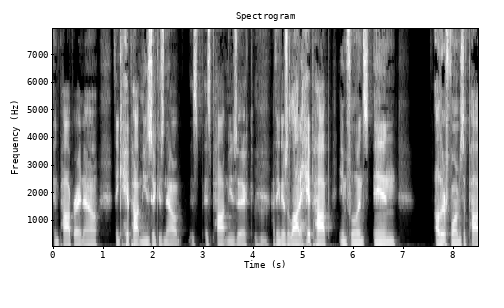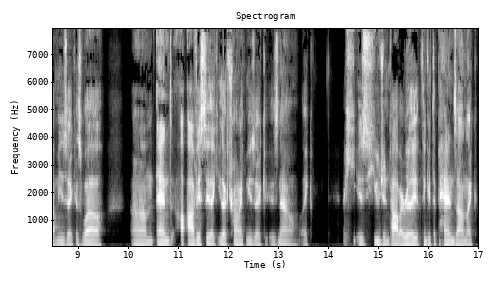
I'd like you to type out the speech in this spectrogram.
in pop right now. I think hip hop music is now is, is pop music. I think there's a lot of hip hop influence in other forms of pop music as well. Um, and obviously like electronic music is now like is huge in pop. I really think it depends on like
